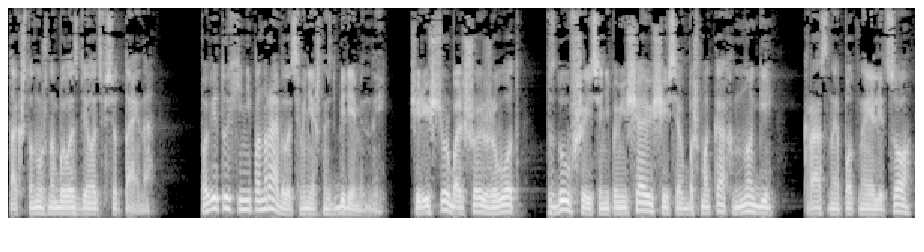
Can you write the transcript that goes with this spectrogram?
так что нужно было сделать все тайно. Повитухе не понравилась внешность беременной, чересчур большой живот, вздувшиеся, не помещающиеся в башмаках ноги, красное потное лицо.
